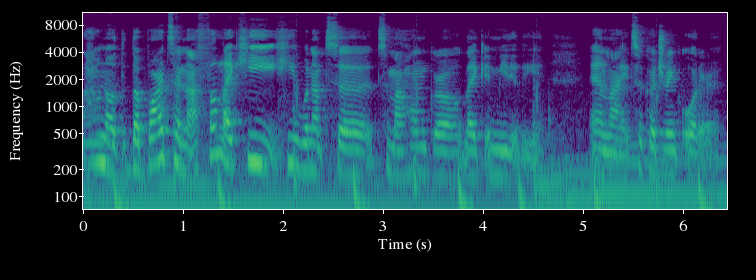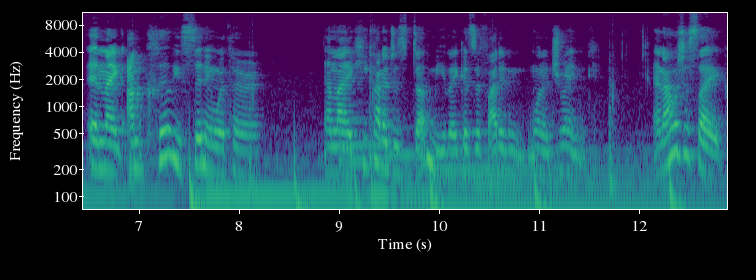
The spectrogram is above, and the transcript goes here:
I don't know the, the bartender. I felt like he he went up to to my homegirl like immediately, and like took her drink order. And like I'm clearly sitting with her, and like he kind of just dubbed me like as if I didn't want to drink. And I was just like,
